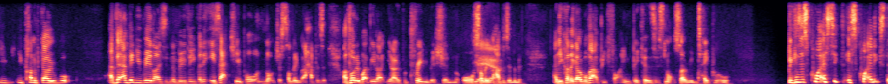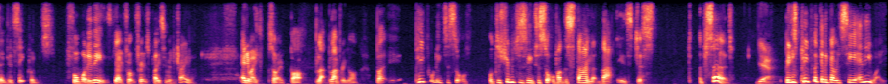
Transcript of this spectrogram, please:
you you kind of go well. And then, and then you realise in the movie that it is actually important, not just something that happens. I thought it might be like you know the pre-mission or Yeah, something yeah. that happens in the, and you kind of go, well, that would be fine because it's not so integral. Because it's quite a it's quite an extended sequence for what it is, yeah, for, for its place in the trailer. Anyway, sorry, but bla- blabbering on. But people need to sort of, or distributors need to sort of understand that that is just absurd Yeah. because people are going to go and see it anyway.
